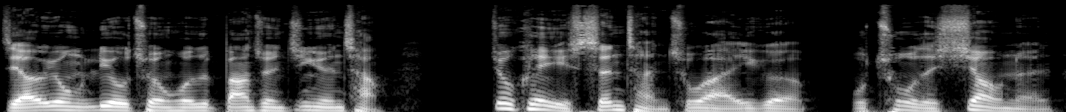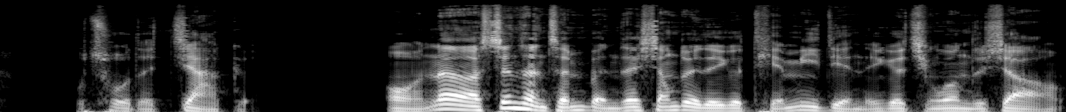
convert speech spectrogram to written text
只要用六寸或者八寸晶圆厂。就可以生产出来一个不错的效能、不错的价格哦。那生产成本在相对的一个甜蜜点的一个情况之下，哦，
